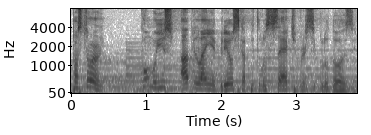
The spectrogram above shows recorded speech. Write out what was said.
Pastor, como isso? Abre lá em Hebreus capítulo 7, versículo 12.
